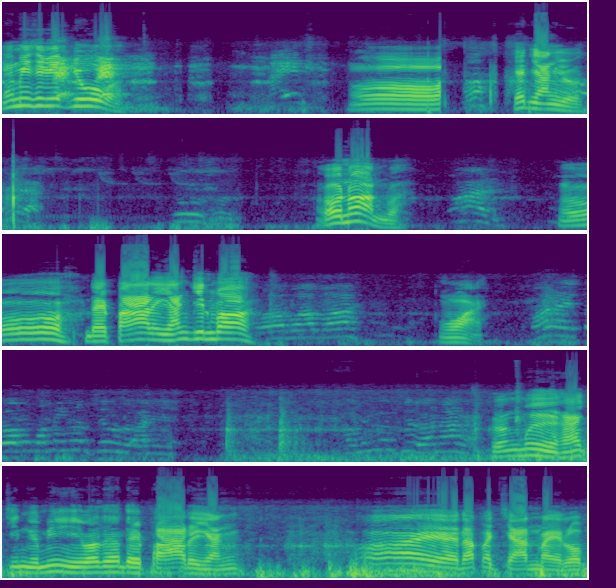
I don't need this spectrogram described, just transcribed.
ยังมีชีวิตอยู่บ่โอ้เฮ็ดหยังอยู่ โอ้นอนบ่โอ้ได้ปลาได้หยังกินบ่ง่วยเครื่องมือหากินก็มีว่าแต่ได้ปลาได้หยังโอ้ยรับอาจารย์ใหม่ลม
